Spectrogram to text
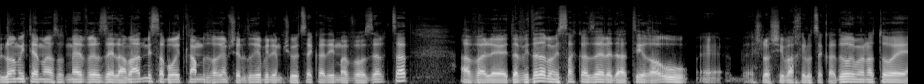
לא מתיימר לעשות מעבר לזה, למד מסבורית כמה דברים של דריבלים שהוא יוצא קדימה ועוזר קצת, אבל אה, דוד זאדה במשחק הזה לדעתי ראו, אה, יש לו שבעה חילוצי כדור אם אני לא טועה,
